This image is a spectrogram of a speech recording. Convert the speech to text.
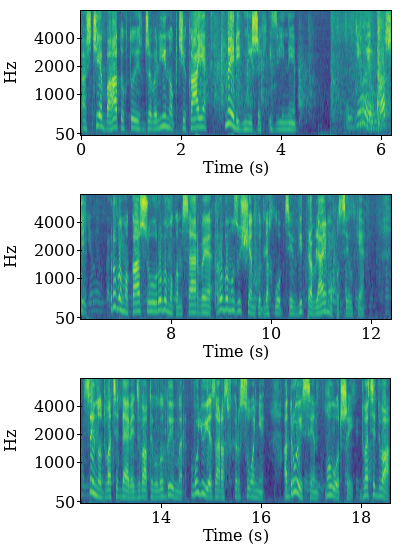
а ще багато хто із джавелінок чекає найрідніших із війни. Делаем каши, делаем консервы. Робимо кашу, робимо консерви, робимо зущенку для хлопців, відправляємо посилки. Сину 29, звати Володимир, воює зараз в Херсоні, а другий син, молодший, 22,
